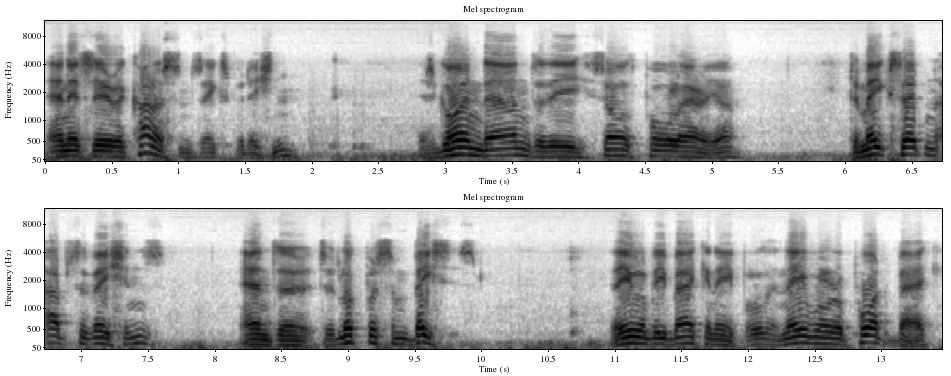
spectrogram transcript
and it's a reconnaissance expedition. It's going down to the South Pole area to make certain observations and to, to look for some bases. They will be back in April, and they will report back,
